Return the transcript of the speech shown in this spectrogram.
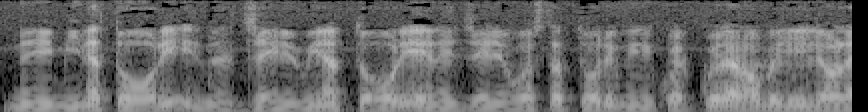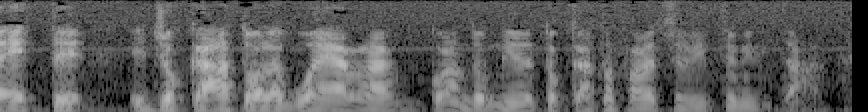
nei minatori, nel genio minatori e nel genio guastatori, quindi que- quelle robe lì le ho lette e giocato alla guerra quando mi è toccato fare il servizio militare.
